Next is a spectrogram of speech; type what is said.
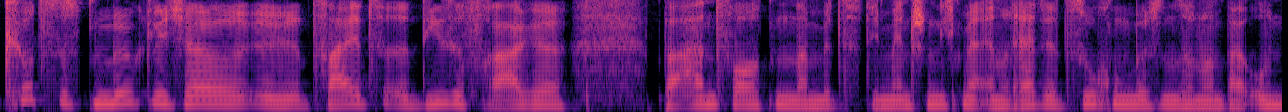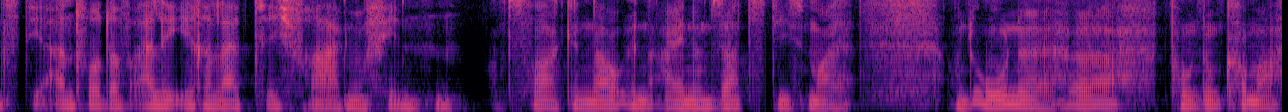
kürzestmöglicher äh, Zeit äh, diese Frage beantworten, damit die Menschen nicht mehr in Reddit suchen müssen, sondern bei uns die Antwort auf alle ihre Leipzig-Fragen finden. Und zwar genau in einem Satz diesmal. Und ohne äh, Punkt und Komma.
